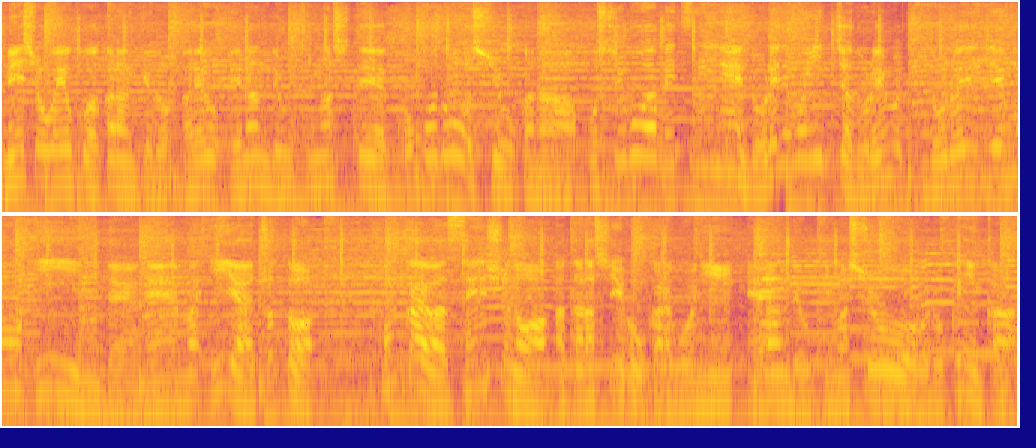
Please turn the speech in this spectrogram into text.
名称がよくわからんけど、あれを選んでおきまして、ここどうしようかな。星5は別にね、どれでもいいっちゃどれ、どれでもいいんだよね。まあいいや、ちょっと、今回は選手の新しい方から5人選んでおきましょう。6人か。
